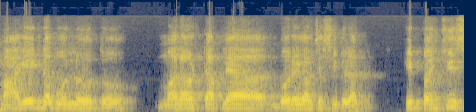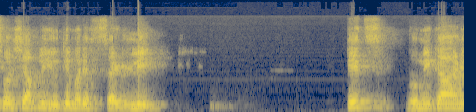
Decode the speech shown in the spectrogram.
मागे एकदा बोललो होतो मला वाटतं आपल्या गोरेगावच्या शिबिरात की पंचवीस वर्ष आपली युतीमध्ये सडली. तीच भूमिका आणि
